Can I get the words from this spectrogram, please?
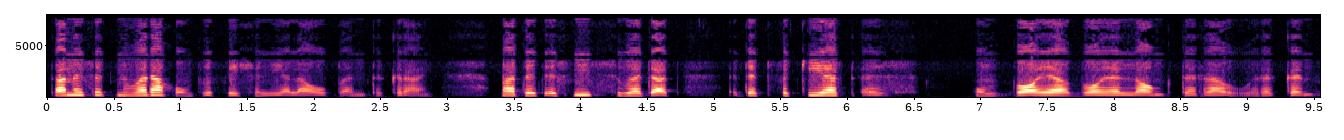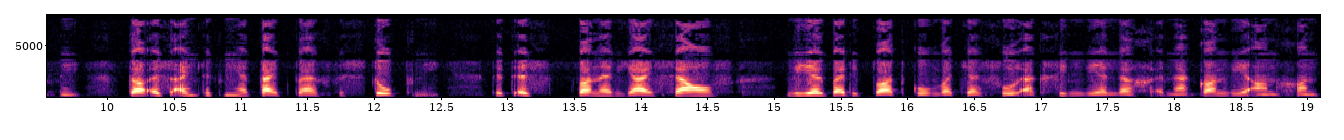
dan is dit nodig om professionele hulp in te kry. Maar dit is nie so dat dit verkeerd is om baie baie lank te rou oor 'n kind nie. Daar is eintlik nie 'n tydperk vir stop nie. Dit is wanneer jy self weer by die pad kom wat jy voel ek sien weer lig en ek kan weer aangaan.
